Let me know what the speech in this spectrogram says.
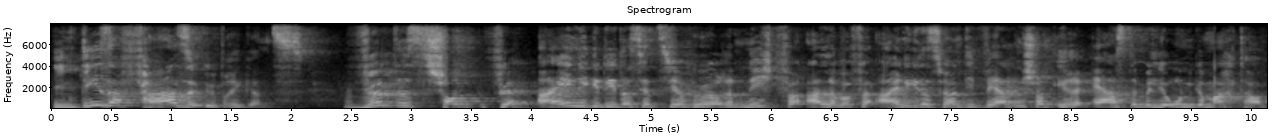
In dieser Phase übrigens wird es schon für einige, die das jetzt hier hören, nicht für alle, aber für einige, die das hören, die werden schon ihre erste Million gemacht haben.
